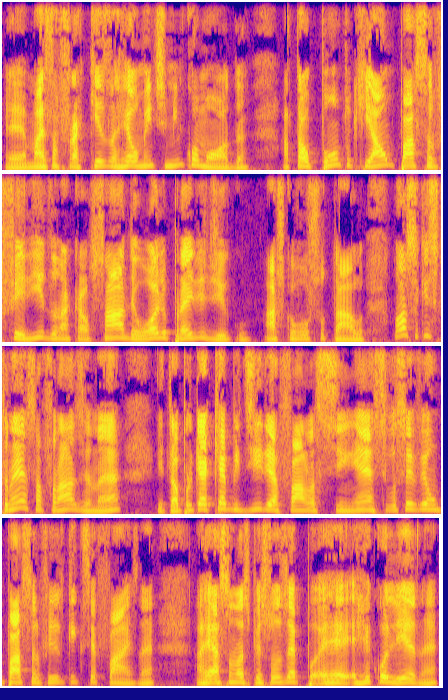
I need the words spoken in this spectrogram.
É, mas a fraqueza realmente me incomoda, a tal ponto que há um pássaro ferido na calçada, eu olho para ele e digo, acho que eu vou chutá-lo. Nossa, que estranha essa frase, né? E tal, porque aqui a Bidília fala assim, é, se você vê um pássaro ferido, o que, que você faz, né? A reação das pessoas é, é recolher, né?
